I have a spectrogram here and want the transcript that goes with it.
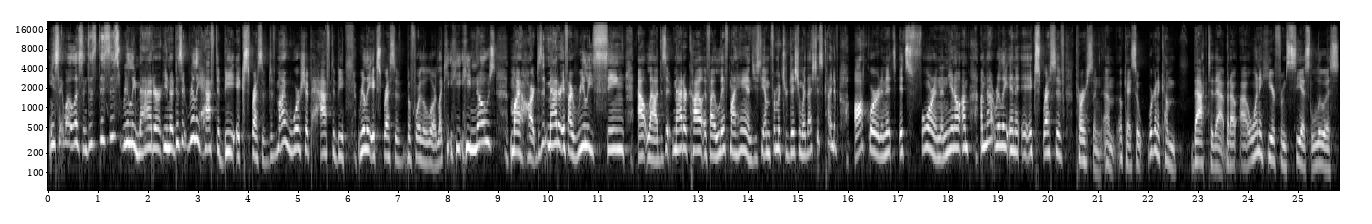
And you say, well, listen, does, does this really matter? You know, does it really have to be expressive? Does my worship have to be really expressive before the Lord? Like, he, he, he knows my heart. Does it matter if I really sing out loud? Does it matter, Kyle, if I lift my hands? You see, I'm from a tradition where that's just kind of awkward and it's, it's foreign. And, you know, I'm, I'm not really an expressive person. Um, okay, so we're going to come back to that, but I, I want to hear from C.S. Lewis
